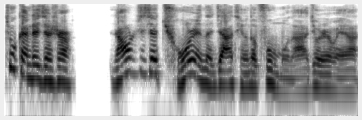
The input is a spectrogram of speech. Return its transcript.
就干这些事儿。然后这些穷人的家庭的父母呢，就认为啊，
